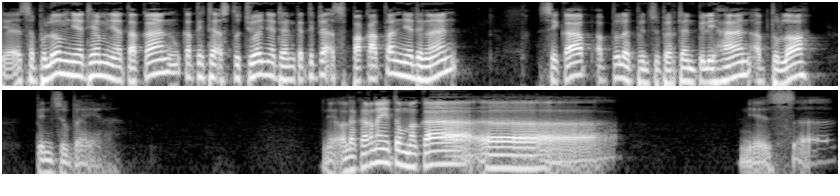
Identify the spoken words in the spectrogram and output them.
ya, sebelumnya dia menyatakan ketidaksetujuannya dan ketidaksepakatannya dengan sikap Abdullah bin Zubair dan pilihan Abdullah bin Zubair. Ya, oleh karena itu maka uh, yes, uh,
